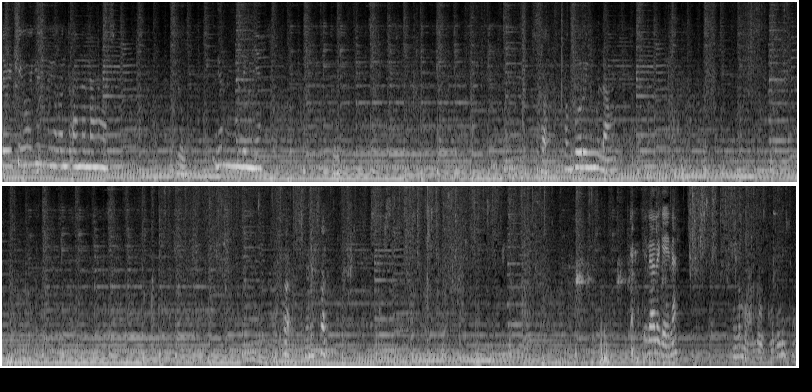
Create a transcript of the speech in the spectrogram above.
dirty o yun. Yung ano, ano na hose. Yun. Yan yung linya. Ito. Ah, Pagurin mo lang. ah, ayos na. Ilalagay na? Ano mo, mo din sa.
